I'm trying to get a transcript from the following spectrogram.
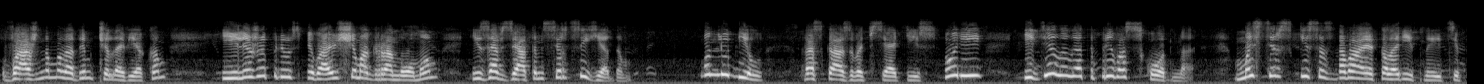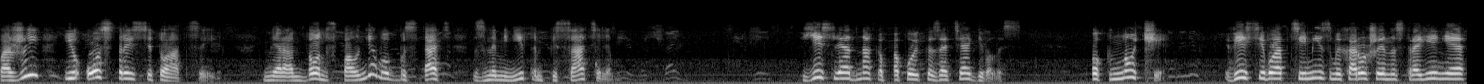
важным молодым человеком или же преуспевающим агрономом и завзятым сердцеедом. Он любил рассказывать всякие истории и делал это превосходно, мастерски создавая колоритные типажи и острые ситуации. Мирандон вполне мог бы стать знаменитым писателем. Если, однако, попойка затягивалась, то к ночи весь его оптимизм и хорошее настроение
